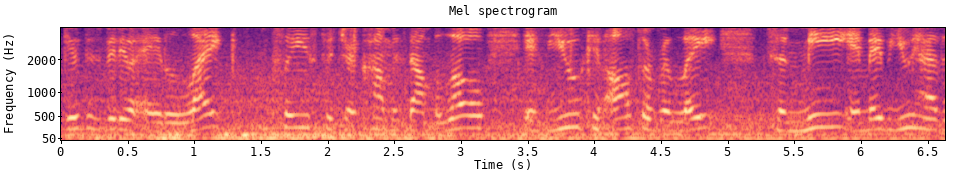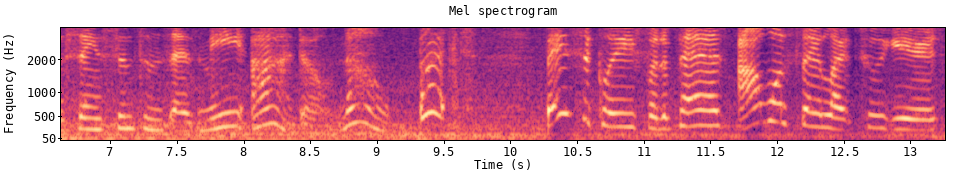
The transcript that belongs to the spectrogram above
give this video a like. Please put your comments down below. If you can also relate to me and maybe you have the same symptoms as me i don't know. But basically for the past i will say like two years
